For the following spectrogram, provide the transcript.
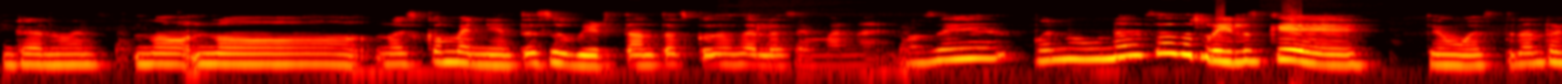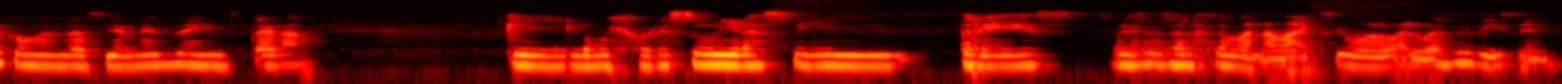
realmente no, no, no es conveniente subir tantas cosas a la semana. No sé, bueno, una de esas reels que te muestran recomendaciones de Instagram, que lo mejor es subir así tres veces a la semana máximo o algo así dicen.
